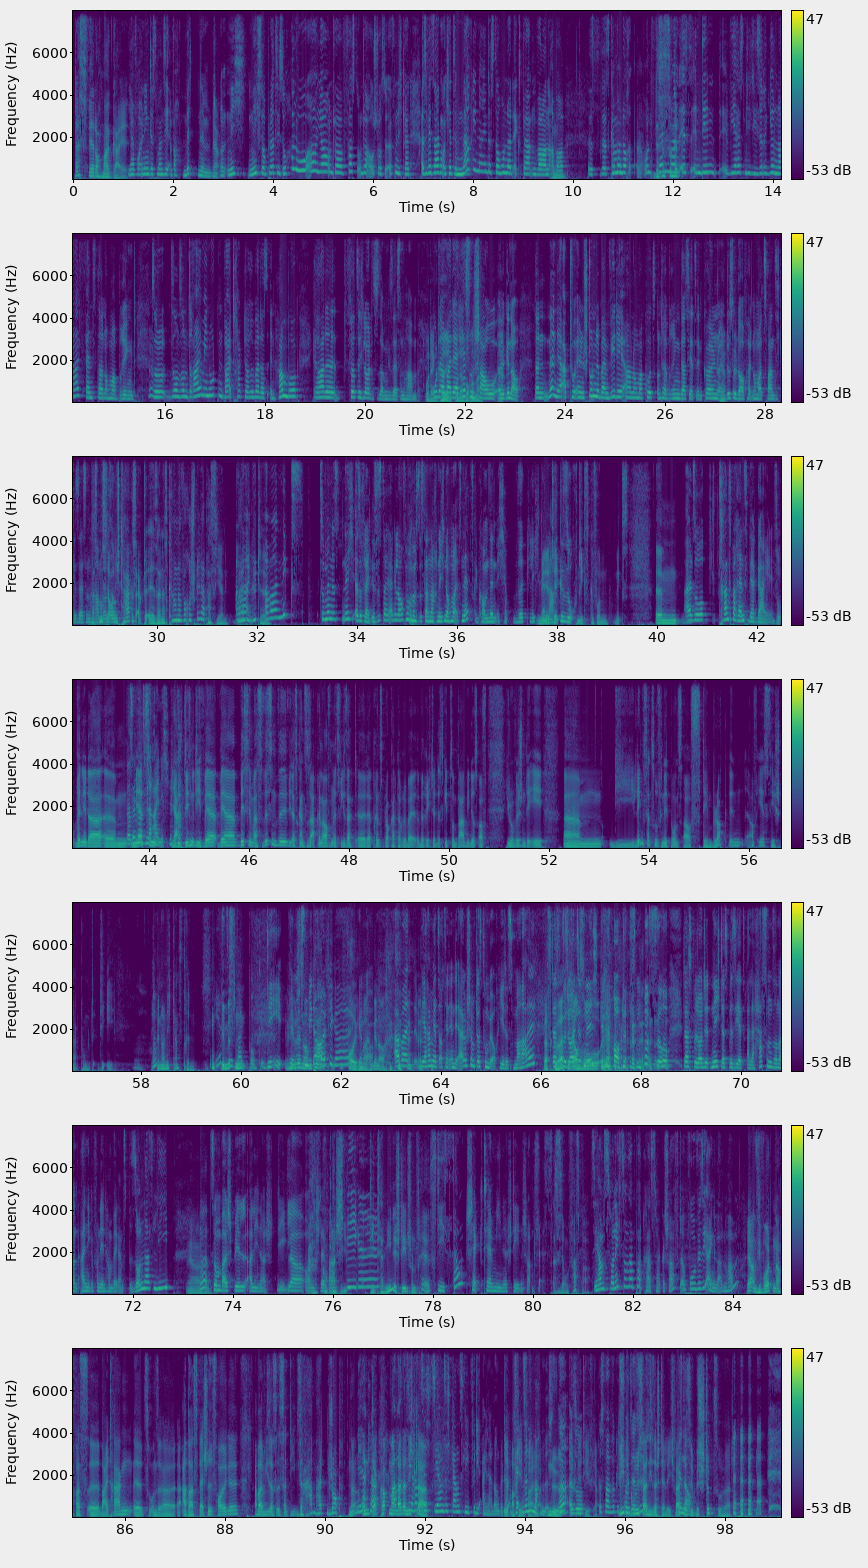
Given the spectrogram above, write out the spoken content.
Das wäre doch mal geil. Ja, vor allen Dingen, dass man sie einfach mitnimmt Ja. und nicht, nicht so plötzlich so, hallo, ah, ja, unter, fast unter Ausschluss der Öffentlichkeit. Also wir sagen euch jetzt im Nachhinein, dass da 100 Experten waren, aber das, das kann man doch, und. Das wenn ist so man es in den, wie heißen die, diese Regionalfenster nochmal bringt, so, so, so ein Drei-Minuten-Beitrag darüber, dass in Hamburg gerade 40 Leute zusammengesessen haben. Oder in Köln bei der oder Hessenschau, immer. Ja. äh, genau. Dann ne, in der aktuellen Stunde beim WDR nochmal kurz unterbringen, dass jetzt in Köln oder Ja. in Düsseldorf halt nochmal 20 gesessen Das haben. muss und ja auch so. nicht tagesaktuell sein, das kann auch eine Woche später passieren. Meine Güte. Aber nix. Zumindest nicht, also vielleicht ist es da ja gelaufen, aber es ist danach nicht nochmal ins Netz gekommen, denn ich habe wirklich danach Mediathek, gesucht. Nix gefunden, nix. Ähm, Also Transparenz wäre geil. So, wenn ihr da, ähm, Da sind wir mehr uns wieder zu, einig. Ja, definitiv. Wer, wer ein bisschen was wissen will, wie das Ganze so abgelaufen ist, wie gesagt, äh, der Prinzblog hat darüber berichtet. Es gibt so ein paar Videos auf Eurovision.de. Ähm, die Links dazu findet ihr bei uns auf dem Blog in, auf escschnack.de. Ich bin noch nicht ganz drin. Wir müssen, wir, wir müssen, wieder häufiger Folgen machen, genau. Aber wir haben jetzt auf den NDR geschimpft, das tun wir auch jedes Mal. Das sich bedeutet so. nicht, genau, das muss so. Das bedeutet nicht, dass wir sie jetzt alle hassen, sondern einige von denen haben wir ganz besonders lieb. Ja. Ne? Zum Beispiel Alina Stiegler und Stefan Guck an, die, Spiegel. die Termine stehen schon fest. Die Soundcheck-Termine stehen schon fest. Das ist ja unfassbar. Sie haben es zwar nicht zu unserem Podcast-Tag geschafft, obwohl wir sie eingeladen haben. Ja, und sie wollten auch was äh, beitragen äh, zu unserer äh, ABBA-Special-Folge. Aber wie das ist, die, sie haben halt einen Job, ne? Ja, und klar. da kommt man Aber leider nicht klar. Sich, sie haben sich ganz lieb für die Einladung bedankt. Ja, auf Hätten jeden sie Fall, nicht machen müssen. Nö, ne? Also, definitiv, ja. das war wirklich Liebe Grüße süß. an dieser Stelle. Ich weiß, Genau. dass ihr bestimmt zuhört.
